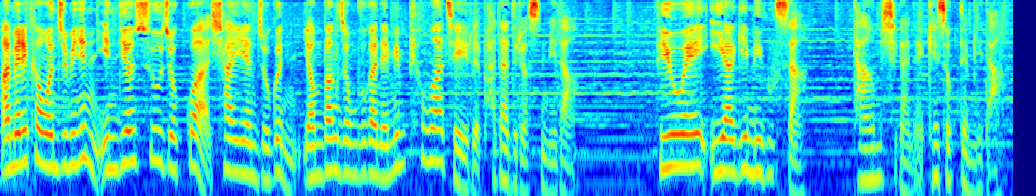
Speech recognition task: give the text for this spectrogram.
아메리카 원주민인 인디언 수우족과 샤이엔족은 연방정부가 내민 평화 제의를 받아들였습니다. VOA 이야기 미국사 다음 시간에 계속됩니다.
